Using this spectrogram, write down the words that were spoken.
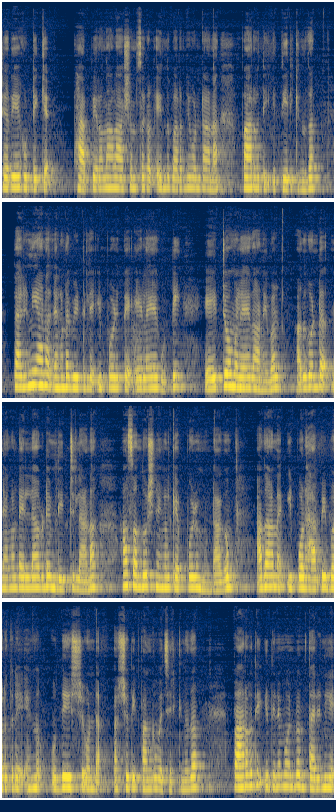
ചെറിയ കുട്ടിക്ക് ഹാപ്പി പിറന്നാൾ ആശംസകൾ എന്ന് പറഞ്ഞുകൊണ്ടാണ് പാർവതി എത്തിയിരിക്കുന്നത്. തരുണിയാണ് ഞങ്ങളുടെ വീട്ടിലെ ഇപ്പോഴത്തെ ഇളയ കുട്ടി. ഏറ്റവും ഇളയതാണ് ഇവൾ. അതുകൊണ്ട് ഞങ്ങളുടെ എല്ലാവരുടെയും ലിറ്റിലാണ്. ആ സന്തോഷം ഞങ്ങൾക്ക് എപ്പോഴും ഉണ്ടാകും. അതാണ് ഇപ്പോൾ ഹാപ്പി ബർത്ത്ഡേ എന്ന് ഉദ്ദേശിച്ചുകൊണ്ട് അശ്വതി പങ്കുവച്ചിരിക്കുന്നത്. പാർവതി ഇതിനു മുൻപും തരിണിയെ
